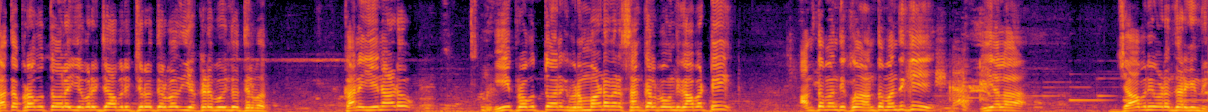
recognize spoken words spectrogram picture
గత ప్రభుత్వంలో ఎవరికి జాబులు ఇచ్చారో తెలియదు ఎక్కడ పోయిందో తెలియదు కానీ ఈనాడు ఈ ప్రభుత్వానికి బ్రహ్మాండమైన సంకల్పం ఉంది కాబట్టి అంతమంది అంతమందికి ఇలా జాబులు ఇవ్వడం జరిగింది.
